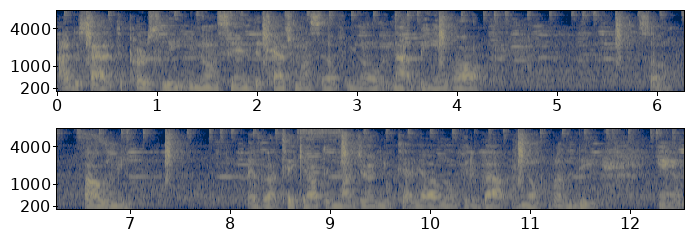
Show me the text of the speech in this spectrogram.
I decided to personally, you know what I'm saying, detach myself, you know, not be involved. So follow me as I take y'all through my journey, tell y'all a little bit about, you know, Brother D and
